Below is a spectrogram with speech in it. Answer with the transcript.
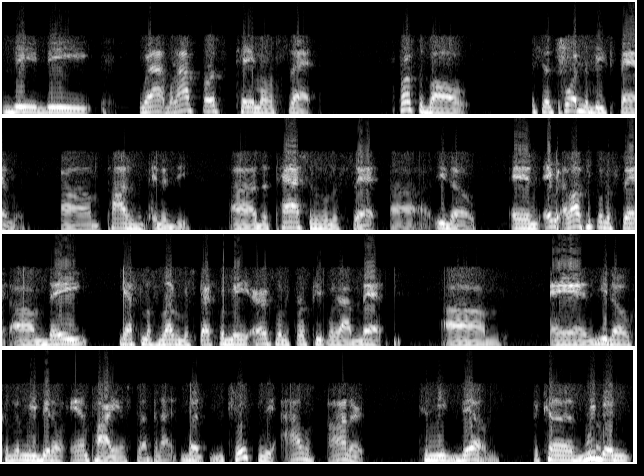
The the when I when I first came on set, first of all, it's important to be family, um, positive energy, uh, the passions on the set, uh, you know, and every, a lot of people on the set, um, they got so much love and respect for me. Eric's one of the first people that I met, um, and you know, because me being on Empire and stuff. But I, but truthfully, I was honored to meet them because we've been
